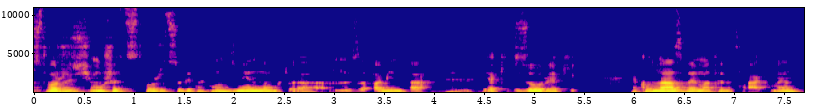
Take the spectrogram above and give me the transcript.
stworzyć, muszę stworzyć sobie taką zmienną, która zapamięta e, jaki wzór, jaki, jaką nazwę ma ten fragment.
